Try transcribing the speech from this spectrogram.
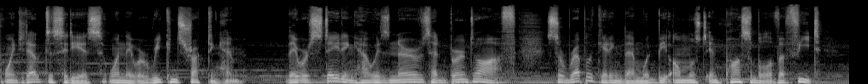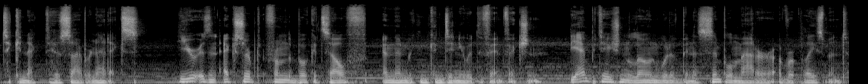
pointed out to Sidious when they were reconstructing him. They were stating how his nerves had burnt off, so replicating them would be almost impossible of a feat to connect to his cybernetics. Here is an excerpt from the book itself, and then we can continue with the fanfiction. The amputation alone would have been a simple matter of replacement.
